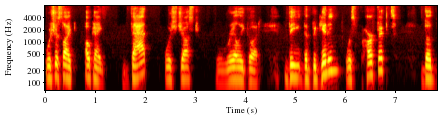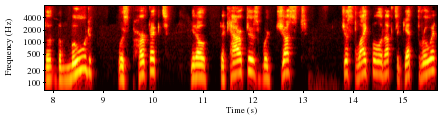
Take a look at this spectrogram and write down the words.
was just like okay that was just really good. The the beginning was perfect. The the the mood was perfect. You know the characters were just just likable enough to get through it.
